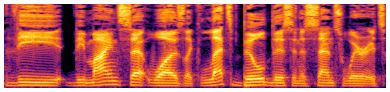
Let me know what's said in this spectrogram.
the the mindset was like let's build this in a sense where it's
